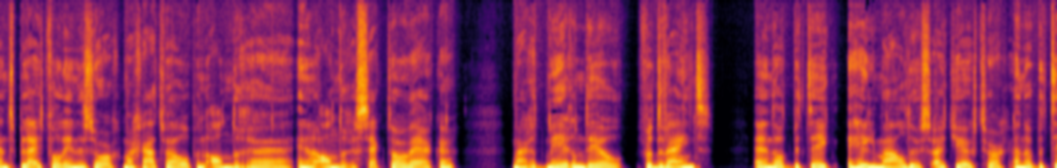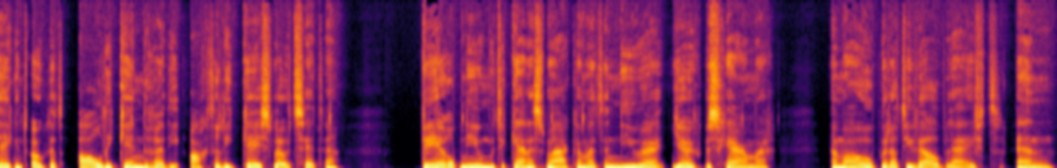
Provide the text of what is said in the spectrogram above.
20% blijft wel in de zorg, maar gaat wel op een andere, in een andere sector werken. Maar het merendeel verdwijnt. En dat betekent helemaal dus uit jeugdzorg. En dat betekent ook dat al die kinderen die achter die caseload zitten, weer opnieuw moeten kennismaken met een nieuwe jeugdbeschermer. En maar hopen dat die wel blijft. En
